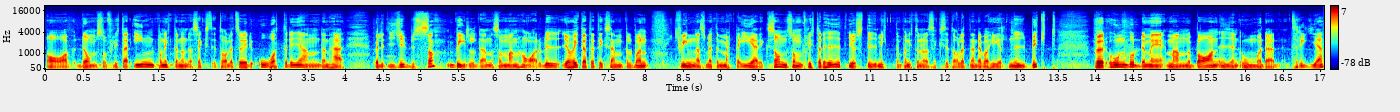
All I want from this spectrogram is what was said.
av de som flyttar in på 1960-talet så är det återigen den här väldigt ljusa bilden som man har. jag har hittat ett exempel på en kvinna som heter Märta Eriksson som flyttade hit just i mitten på 1960-talet när det var helt nybyggt. För hon bodde med man och barn i en omodern trea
